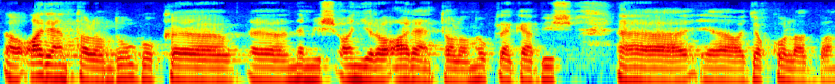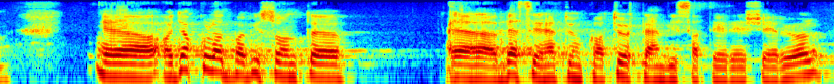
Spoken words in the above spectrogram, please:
aránytalan dolgok nem is annyira aránytalanok, legalábbis a gyakorlatban. A gyakorlatban viszont Beszélhetünk a történelmi visszatéréséről.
